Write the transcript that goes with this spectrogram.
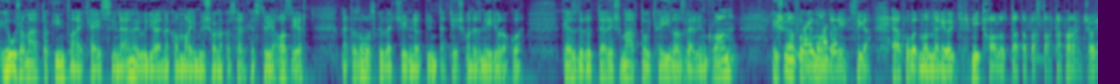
Józsa Márta kint van egy helyszínen, ő ugye ennek a mai műsornak a szerkesztője azért, mert az orosz követségnél tüntetés van, ez négy órakor kezdődött el, és Márta, hogyha igaz velünk van, és el fogja mondani, szia, el fogod mondani, hogy mit hallottál, tapasztaltál, parancsolj.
